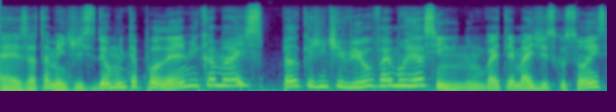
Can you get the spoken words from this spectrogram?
É, exatamente. Isso deu muita polêmica, mas pelo que a gente viu, vai morrer assim. Não vai ter mais discussões.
